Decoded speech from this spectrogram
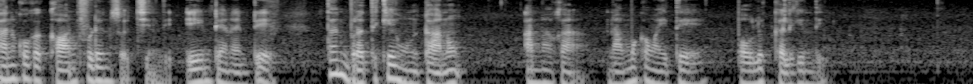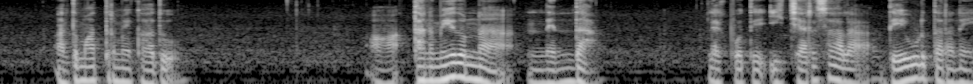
తనకు ఒక కాన్ఫిడెన్స్ వచ్చింది. ఏంటి అని అంటే తను బ్రతికే ఉంటాను అన్న ఒక నమ్మకం అయితే పౌలకు కలిగింది. అంత మాత్రమే కాదు తన మీద ఉన్న నింద లేకపోతే ఈ చెరసాల దేవుడు తనని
